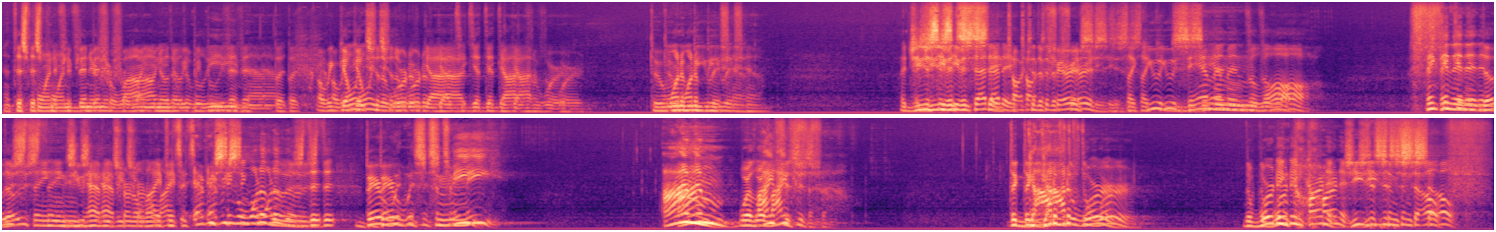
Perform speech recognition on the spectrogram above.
At this point, if you've been here for a while, you know that we believe in that. But are we going to the Word of God to get the God of the Word? Do we want to be with Him? But Jesus, Jesus even said it. He talked to the Pharisees. He's like, you examine the law, thinking that in those things you have eternal life. It's every single one of those that bear witness to me. I'm where life is found. The God of the Word. The Word incarnate, Jesus Himself.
